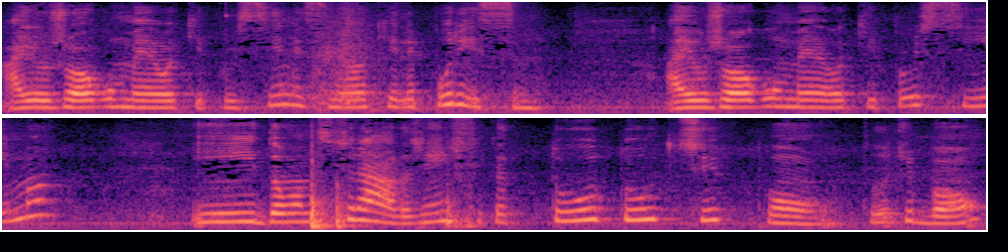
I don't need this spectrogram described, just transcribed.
Aí eu jogo o mel aqui por cima. Esse mel aqui, ele é puríssimo. Aí eu jogo o mel aqui por cima e dou uma misturada. Gente, fica tudo de bom. Tudo de bom.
